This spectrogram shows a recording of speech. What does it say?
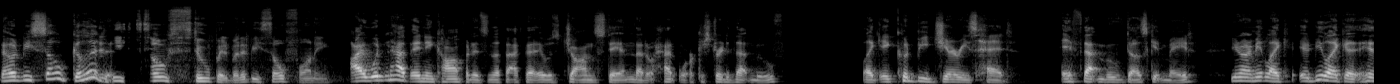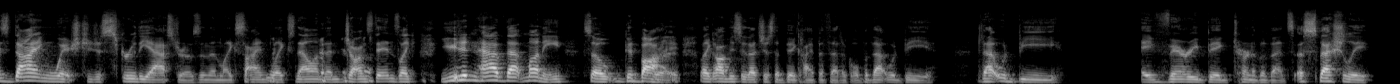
That would be so good. It'd be so stupid, but it'd be so funny. I wouldn't have any confidence in the fact that it was John Stanton that had orchestrated that move. Like it could be Jerry's head if that move does get made. You know what I mean? Like it'd be like a, his dying wish to just screw the Astros and then like sign Blake Snell and then John Stanton's like, you didn't have that money, so goodbye. Right. Like obviously that's just a big hypothetical, but that would be that would be a very big turn of events, especially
